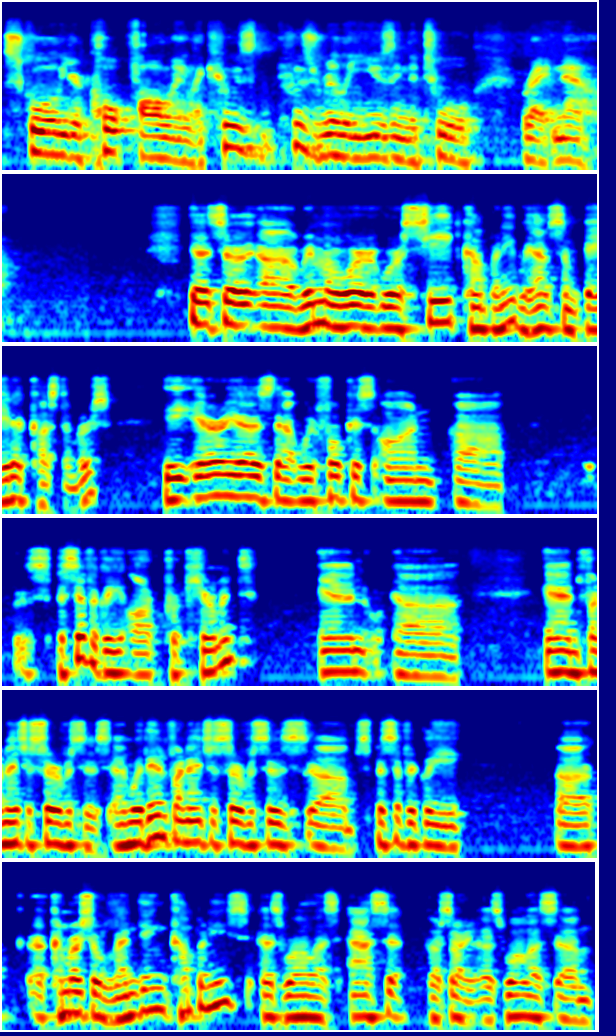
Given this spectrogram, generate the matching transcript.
school your cult following? Like who's who's really using the tool right now? Yeah, so uh, remember we're we're a seed company. We have some beta customers. The areas that we're focused on uh, specifically are procurement and uh, and financial services, and within financial services uh, specifically uh, uh, commercial lending companies as well as asset, or sorry, as well as um,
